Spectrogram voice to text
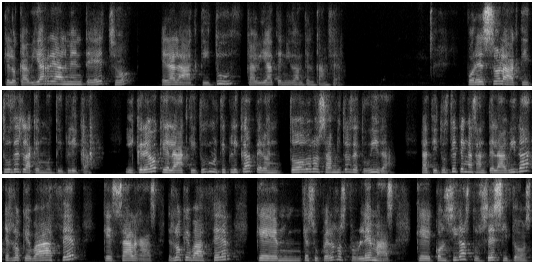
que lo que había realmente hecho era la actitud que había tenido ante el cáncer. Por eso la actitud es la que multiplica. Y creo que la actitud multiplica, pero en todos los ámbitos de tu vida. La actitud que tengas ante la vida es lo que va a hacer que salgas, es lo que va a hacer que, mm, superes los problemas, que consigas tus éxitos,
